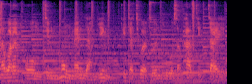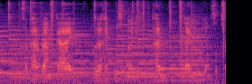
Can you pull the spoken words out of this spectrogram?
นวรัตโฮมจึงมุ่งเน้นอย่างยิ่งที่จะช่วยฟื้นฟูสภาพจิตใจ สภาพร่างกาย เพื่อให้ผู้สูงอายุทุกท่านได้อยู่อย่างสุขส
